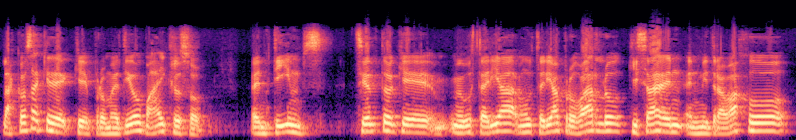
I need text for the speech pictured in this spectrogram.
las cosas que, prometió Microsoft en Teams, siento que me gustaría, me gustaría probarlo. Quizás en, mi trabajo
